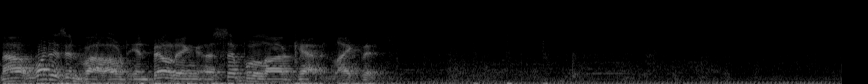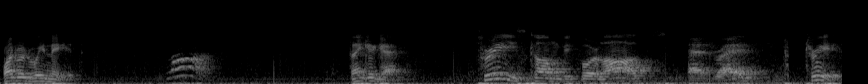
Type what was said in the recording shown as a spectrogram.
Now, what is involved in building a simple log cabin like this? What would we need? Logs. Think again. Trees come before logs. That's right. Trees.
